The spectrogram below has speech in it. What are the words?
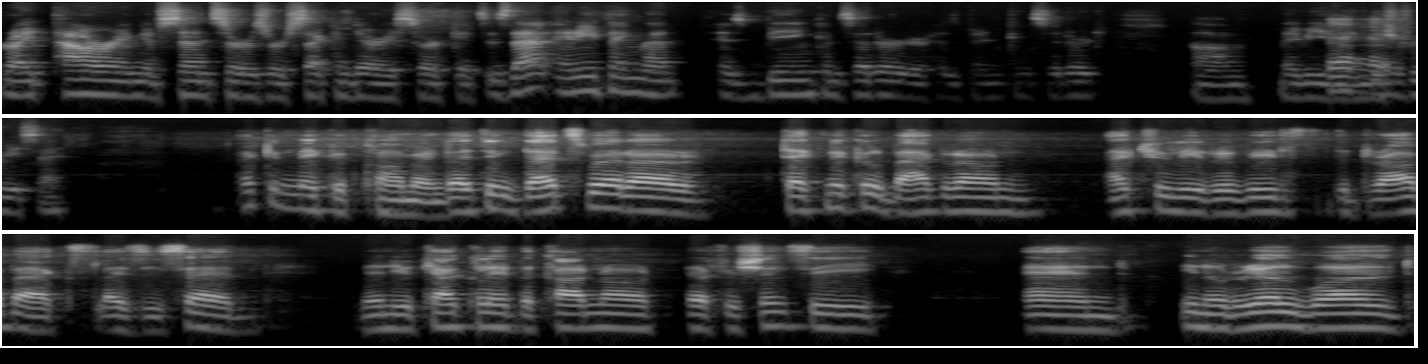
right powering of sensors or secondary circuits is that anything that is being considered or has been considered um, maybe in Uh, industry say I can make a comment. I think that's where our technical background actually reveals the drawbacks, as you said, when you calculate the Carnot efficiency and you know real world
